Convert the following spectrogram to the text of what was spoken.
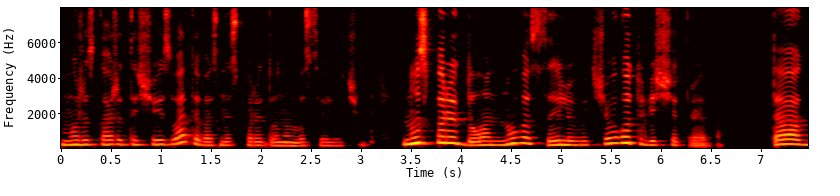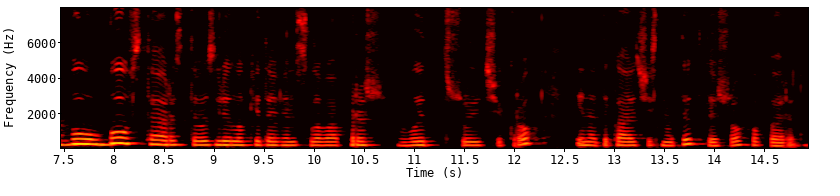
Може, скажете, що і звати вас не Спиридоном Васильовичем? Ну, Спиридон, ну, Васильович, чого тобі ще треба? Так, був, був староста, озліло кидав він слова, пришвидшуючи крок і натикаючись на тих, хто йшов попереду.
